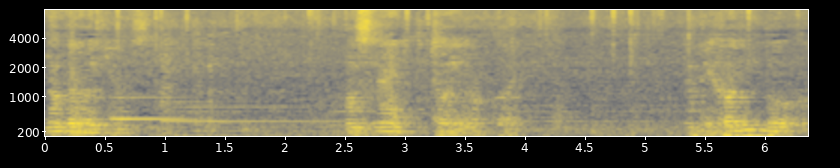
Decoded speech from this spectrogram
Но грудь он знает. Он знает, кто его кормит. Мы приходим к Богу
